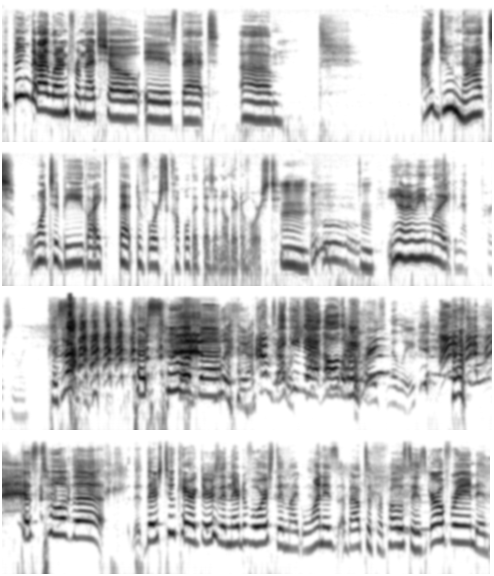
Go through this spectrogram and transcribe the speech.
the thing that I learned from that show is that um, I do not want to be like that divorced couple that doesn't know they're divorced. Mm. Ooh. You know what I mean? Like, Taking that personally. because two of the Listen, I told you taking that all the way personally. Because two of the there's two characters and they're divorced, and like one is about to propose to his girlfriend, and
